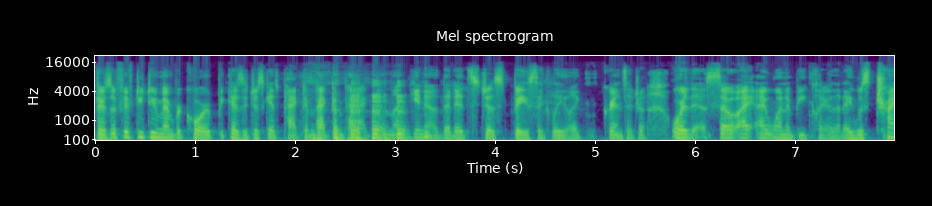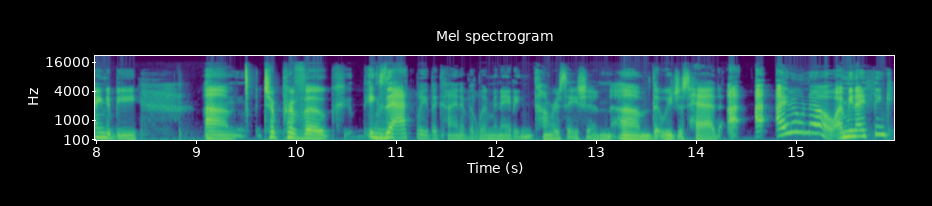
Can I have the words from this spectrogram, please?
there's a 52 member court because it just gets packed and packed and packed, and, like, you know, that it's just basically like Grand Central or this. So I, I want to be clear that I was trying to be. Um, to provoke exactly the kind of illuminating conversation um, that we just had, I, I, I don't know. I mean, I think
